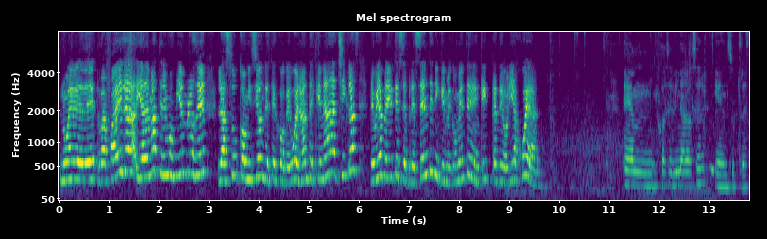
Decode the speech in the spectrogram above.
9 de Rafaela y además tenemos miembros de la subcomisión de este hockey. Bueno, antes que nada, chicas, les voy a pedir que se presenten y que me comenten en qué categoría juegan. Eh, Joselina Loser en sub 13.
